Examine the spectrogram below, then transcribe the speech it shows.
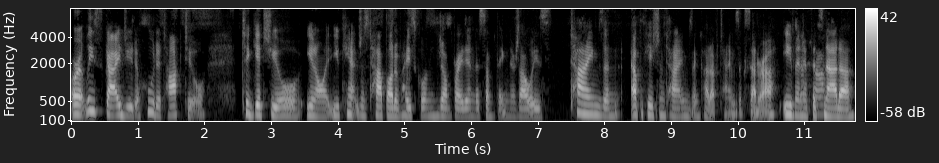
or at least guide you to who to talk to to get you, you know, you can't just hop out of high school and jump right into something. There's always times and application times and cutoff times, etc. Even if it's not a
